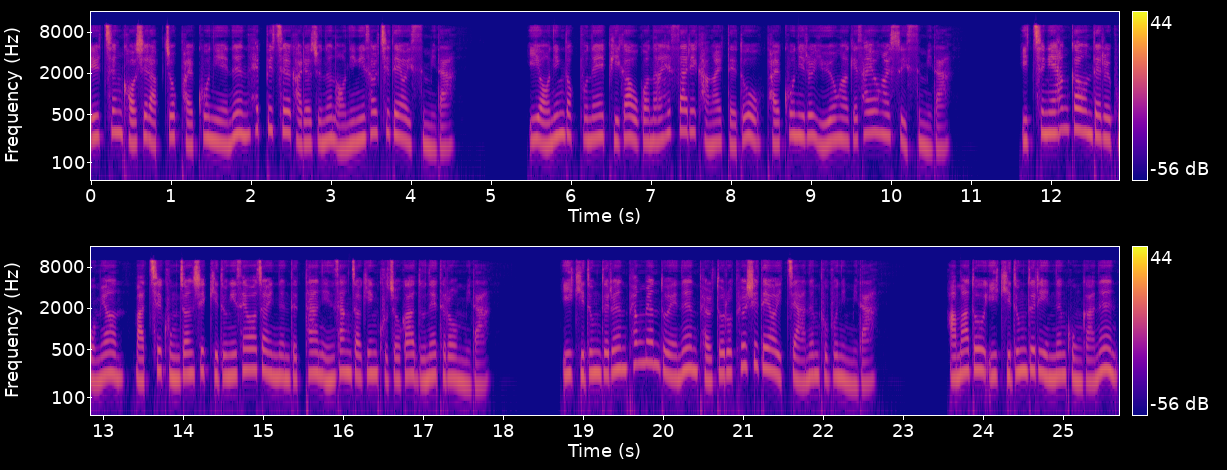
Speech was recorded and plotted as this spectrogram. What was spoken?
1층 거실 앞쪽 발코니에는 햇빛을 가려주는 어닝이 설치되어 있습니다. 이 어닝 덕분에 비가 오거나 햇살이 강할 때도 발코니를 유용하게 사용할 수 있습니다. 2층의 한가운데를 보면 마치 궁전식 기둥이 세워져 있는 듯한 인상적인 구조가 눈에 들어옵니다. 이 기둥들은 평면도에는 별도로 표시되어 있지 않은 부분입니다. 아마도 이 기둥들이 있는 공간은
